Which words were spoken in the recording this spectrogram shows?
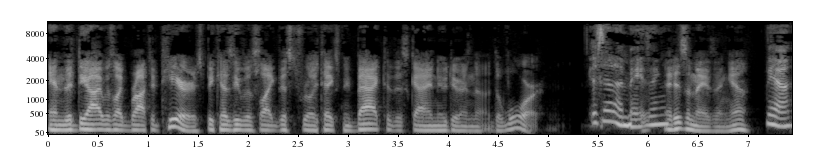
And the guy was like brought to tears because he was like, this really takes me back to this guy I knew during the, the war. Isn't that amazing? It is amazing. Yeah. Yeah.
